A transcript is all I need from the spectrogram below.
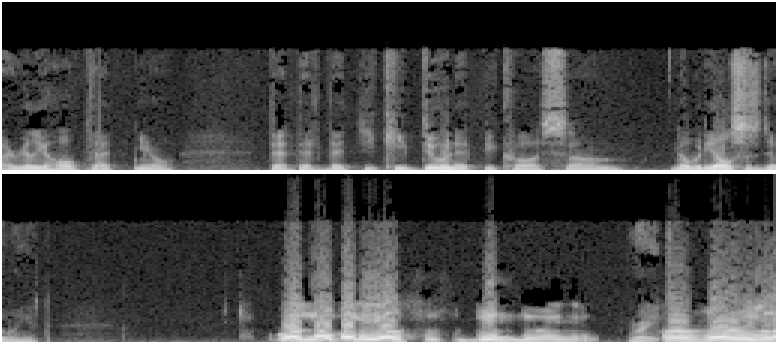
I really hope that you know that that, that you keep doing it because um, nobody else is doing it. Well, nobody else has been doing it Right, for a very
